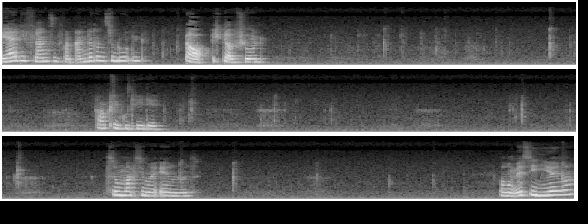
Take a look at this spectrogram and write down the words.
fair, die Pflanzen von anderen zu looten? Ja, ich glaube schon. Okay, gute Idee. So maximal ehrenlos. Warum ist sie hier immer?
